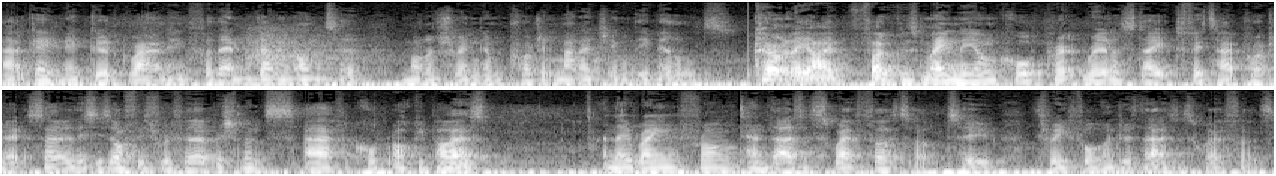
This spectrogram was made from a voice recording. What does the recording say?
Uh, gave me a good grounding for then going on to monitoring and project managing the builds. Currently, I focus mainly on corporate real estate fit out projects. So, this is office refurbishments uh, for corporate occupiers, and they range from 10,000 square foot up to three, 400,000 square foot.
